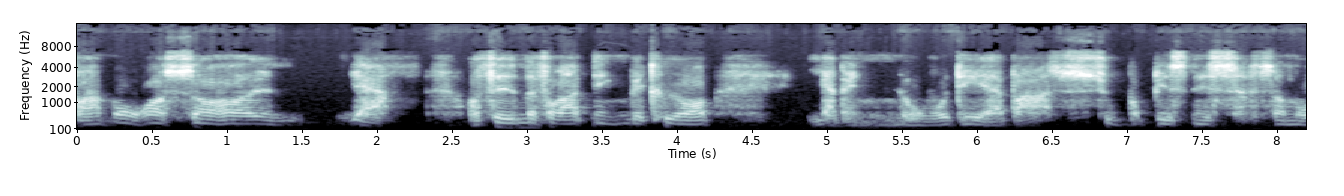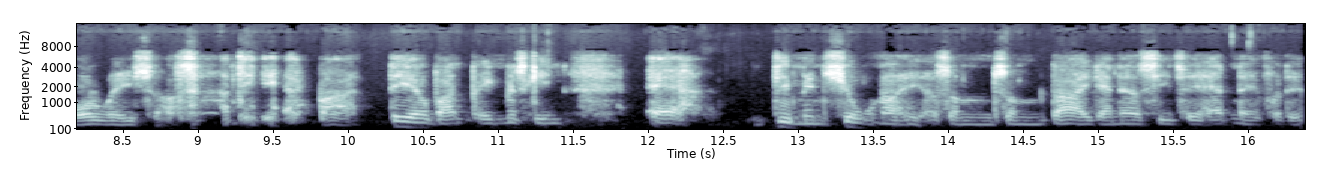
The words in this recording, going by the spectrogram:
fremover. Så øh, ja, og fedmeforretningen vil køre op. Jamen, Novo, det er bare super business, som always. Altså, det, er bare, det er jo bare en pengemaskine af dimensioner her, som, som der er ikke andet at sige til hatten af for det.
